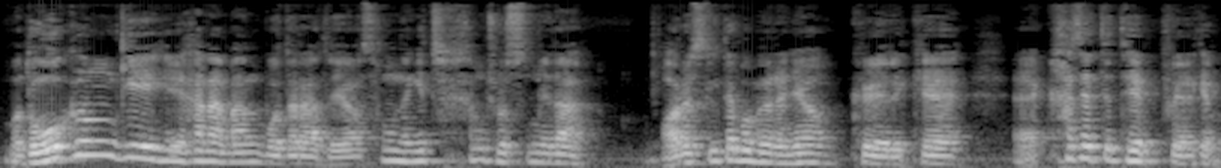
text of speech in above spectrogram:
뭐 녹음기 하나만 보더라도요, 성능이 참 좋습니다. 어렸을 때 보면은요, 그 이렇게 카세트 테이프에 이렇게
